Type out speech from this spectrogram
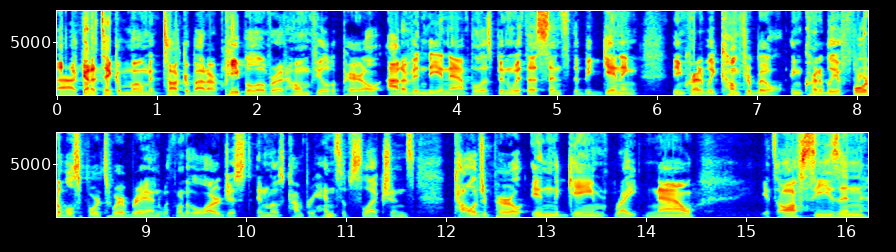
Uh, Got to take a moment, talk about our people over at Home Field Apparel out of Indianapolis. Been with us since the beginning. The incredibly comfortable, incredibly affordable sportswear brand with one of the largest and most comprehensive selections. College apparel in the game right now. It's off season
